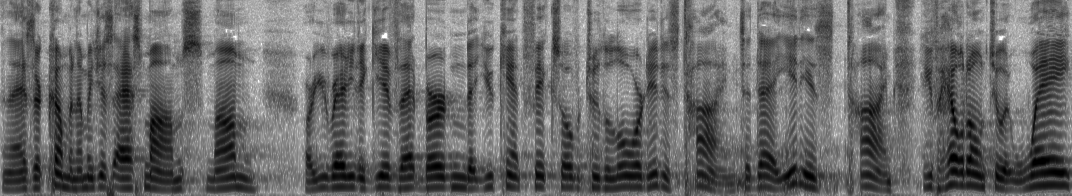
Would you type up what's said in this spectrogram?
And as they're coming, let me just ask moms Mom, are you ready to give that burden that you can't fix over to the Lord? It is time today. It is time. You've held on to it way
